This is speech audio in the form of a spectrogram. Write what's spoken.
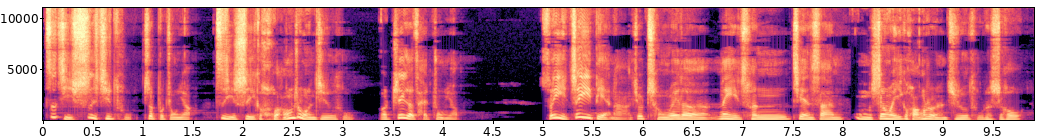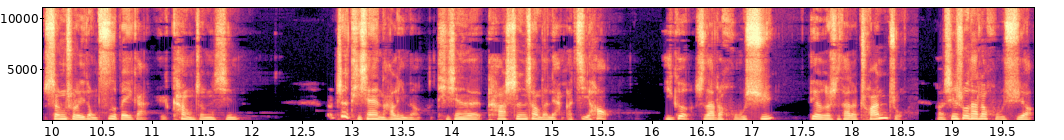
自己是基督徒这不重要，自己是一个黄种人基督徒，而这个才重要。所以这一点啊，就成为了内村健三，嗯，身为一个黄种人基督徒的时候，生出了一种自卑感与抗争心。这体现在哪里呢？体现在他身上的两个记号，一个是他的胡须。第二个是他的穿着啊，先说他的胡须啊，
